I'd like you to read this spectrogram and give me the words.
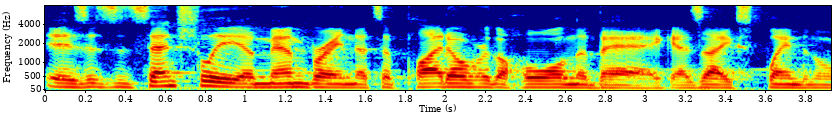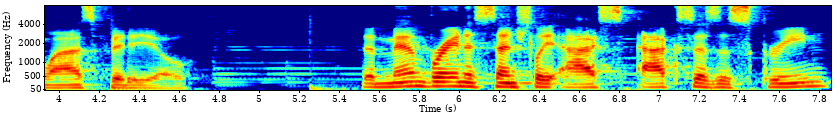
is it's essentially a membrane that's applied over the hole in the bag, as I explained in the last video. The membrane essentially acts, acts as a screen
